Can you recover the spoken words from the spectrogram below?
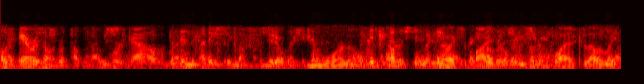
Oh, the Arizona Republic. work out, But like, then, I think it's about. They don't let you try more It's part, published in the like, kind of like paper. some bodybuilding strength wise, cause I was like,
